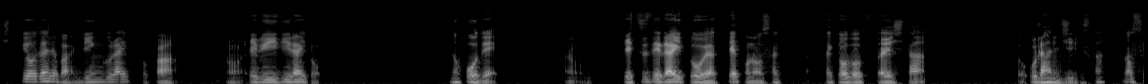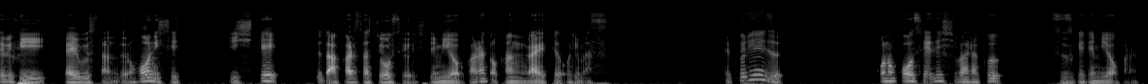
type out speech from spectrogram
必要であればリングライトとかあの LED ライトの方であの別でライトをやってこの先先ほどお伝えしたウランジですか？のセルフィーライブスタンドの方に設置してちょっと明るさ調整をしてみようかなと考えております。でとりあえず、この構成でしばらく続けてみようかなと。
